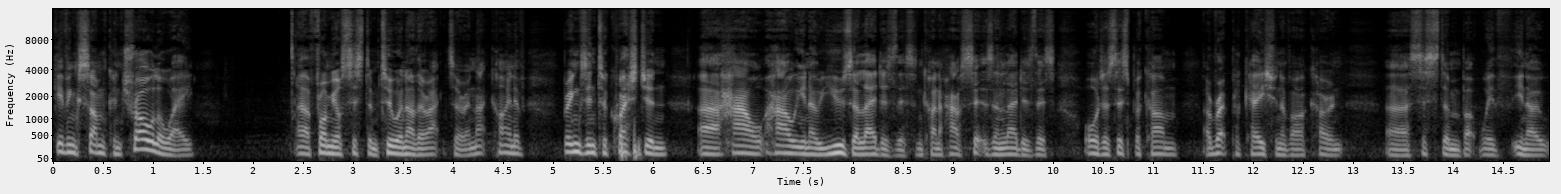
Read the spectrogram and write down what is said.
giving some control away uh, from your system to another actor, and that kind of brings into question uh, how how you know user led is this and kind of how citizen led is this, or does this become a replication of our current uh, system, but with you know,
